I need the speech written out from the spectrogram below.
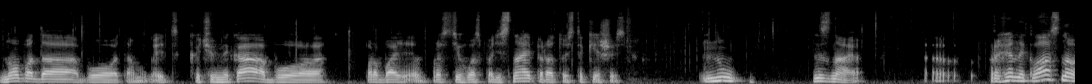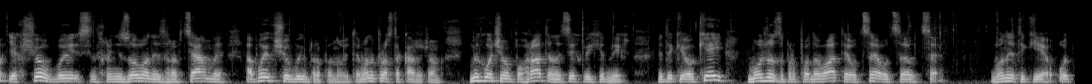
нобада, або там кочівника, або прості господі снайпера, тобто таке щось. Ну, не знаю. Е, Пригени класно, якщо ви синхронізовані з гравцями, або якщо ви їм пропонуєте. Вони просто кажуть вам, ми хочемо пограти на цих вихідних. Ви такі, окей, можу запропонувати оце, оце, оце. Вони такі, от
